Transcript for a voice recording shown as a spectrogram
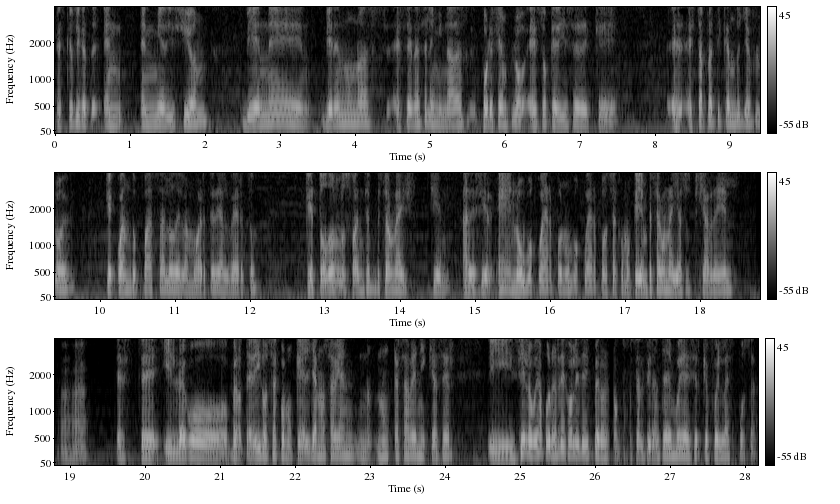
Es que fíjate, en, en mi edición viene, vienen unas escenas eliminadas, por ejemplo, eso que dice de que eh, está platicando Jeff Loeb que cuando pasa lo de la muerte de Alberto, que todos los fans empezaron a, decir, a decir, eh, no hubo cuerpo, no hubo cuerpo, o sea, como que ya empezaron a sospechar de él. Ajá. Este, y luego, pero te digo, o sea, como que él ya no sabía, nunca sabe ni qué hacer. Y sí, lo voy a poner de Holiday, pero pues al final también voy a decir que fue la esposa.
